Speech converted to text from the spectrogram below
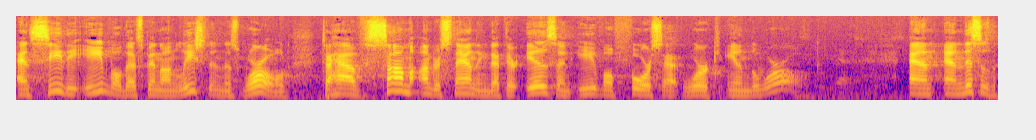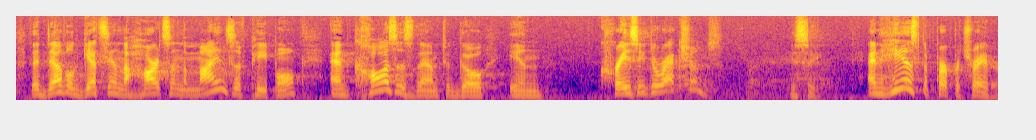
and see the evil that's been unleashed in this world to have some understanding that there is an evil force at work in the world. And, and this is the devil gets in the hearts and the minds of people and causes them to go in crazy directions, you see. And he is the perpetrator.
